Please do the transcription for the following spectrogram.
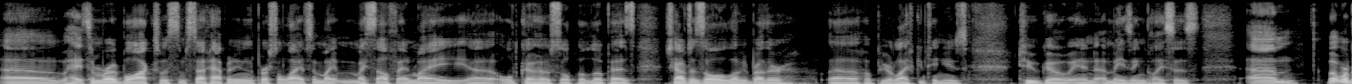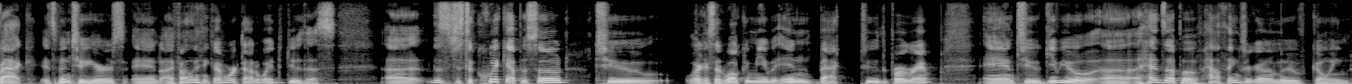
Uh, had some roadblocks with some stuff happening in the personal lives of my, myself and my uh, old co-host Zolpo Lopez. Shout out to Zol, love you, brother. Uh, hope your life continues to go in amazing places. Um, but we're back. It's been two years, and I finally think I've worked out a way to do this. Uh, this is just a quick episode to, like I said, welcome you in back to the program and to give you a, a heads up of how things are going to move going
